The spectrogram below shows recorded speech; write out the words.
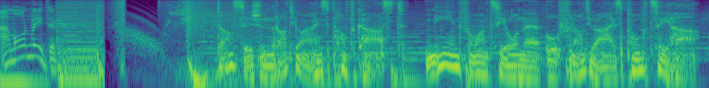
Am morgen wieder. Das ist ein Radio 1 Podcast. Mehr Informationen auf radio1.ch.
